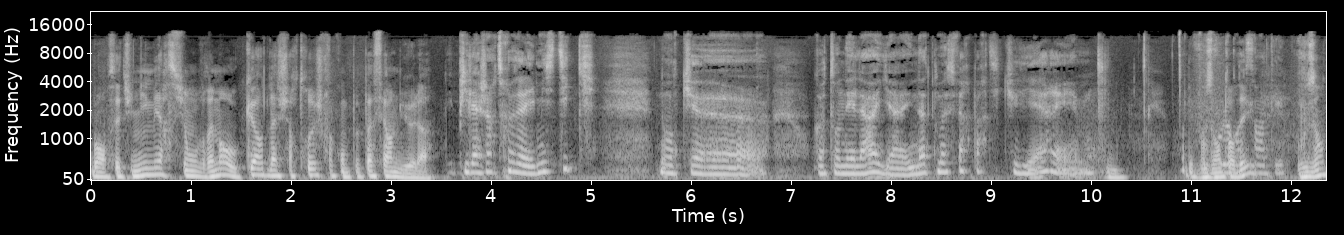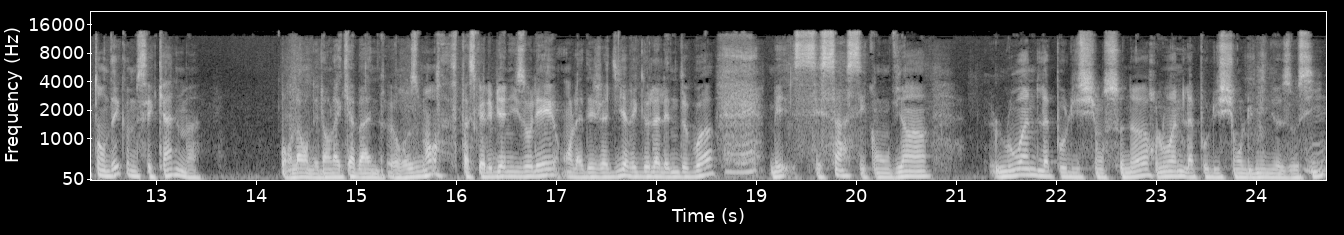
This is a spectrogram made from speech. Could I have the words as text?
Bon, c'est une immersion vraiment au cœur de la Chartreuse. Je crois qu'on peut pas faire mieux là. Et puis la chartreuse, elle est mystique. Donc, euh, quand on est là, il y a une atmosphère particulière et Et vous entendez. Vous entendez comme c'est calme Bon, là, on est dans la cabane, heureusement, parce qu'elle est bien isolée, on l'a déjà dit, avec de la laine de bois. Ouais. Mais c'est ça, c'est qu'on vient loin de la pollution sonore, loin de la pollution lumineuse aussi. Mhm.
